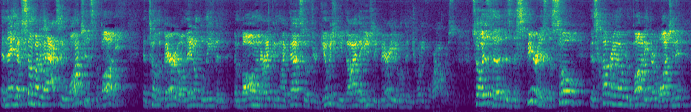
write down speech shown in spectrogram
And they have somebody that actually watches the body until the burial, and they don't believe in embalming or anything like that. So if you're Jewish and you die, they usually bury you within 24 hours. So as the, as the spirit, as the soul is hovering over the body, they're watching it.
